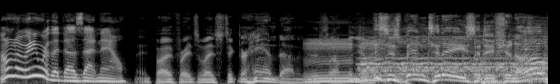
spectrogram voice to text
I don't know anywhere that does that now. They're probably afraid somebody to stick their hand down it or Mm. something. This has been today's edition of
